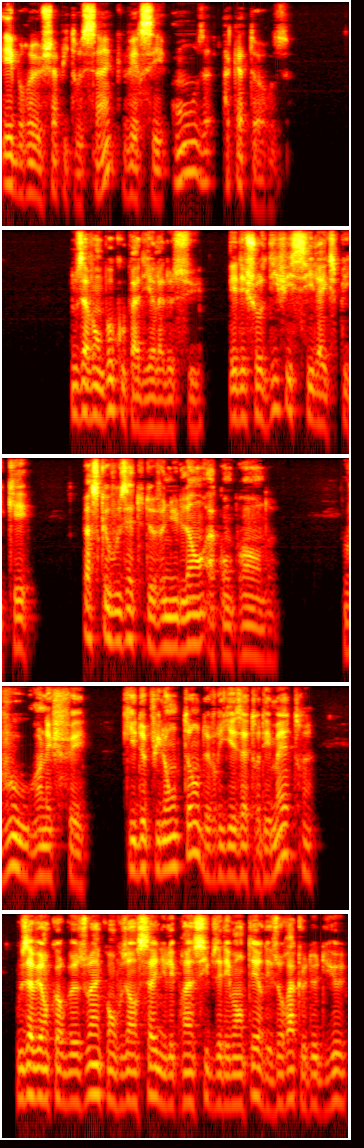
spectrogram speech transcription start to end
Hébreux chapitre 5 versets 11 à 14 nous avons beaucoup à dire là-dessus, et des choses difficiles à expliquer, parce que vous êtes devenus lents à comprendre. Vous, en effet, qui depuis longtemps devriez être des maîtres, vous avez encore besoin qu'on vous enseigne les principes élémentaires des oracles de Dieu.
